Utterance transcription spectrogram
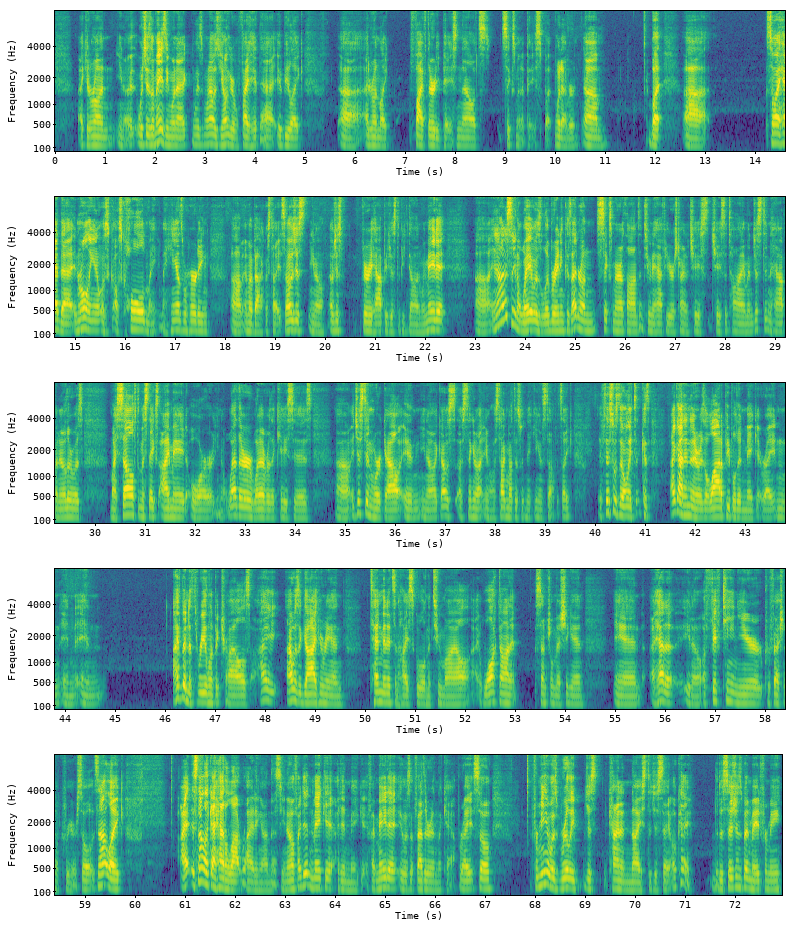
I could run, you know, which is amazing. When I was, when I was younger, if I hit that, it'd be like, uh, I'd run like 530 pace and now it's six minute pace, but whatever. Um, but, uh, so I had that and rolling and it was I was cold, my my hands were hurting, um, and my back was tight. So I was just you know I was just very happy just to be done. We made it, uh, and honestly in a way it was liberating because I'd run six marathons in two and a half years trying to chase chase the time and just didn't happen. I know there was myself, the mistakes I made, or you know weather, whatever the case is. Uh, it just didn't work out, and you know like I was I was thinking about you know I was talking about this with Nikki and stuff. It's like if this was the only because. T- I got in there as a lot of people didn't make it, right? And and and I've been to three Olympic trials. I I was a guy who ran 10 minutes in high school in the 2 mile. I walked on at Central Michigan and I had a, you know, a 15 year professional career. So it's not like I, it's not like I had a lot riding on this, you know. If I didn't make it, I didn't make it. If I made it, it was a feather in the cap, right? So for me, it was really just kind of nice to just say, okay, the decision's been made for me.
